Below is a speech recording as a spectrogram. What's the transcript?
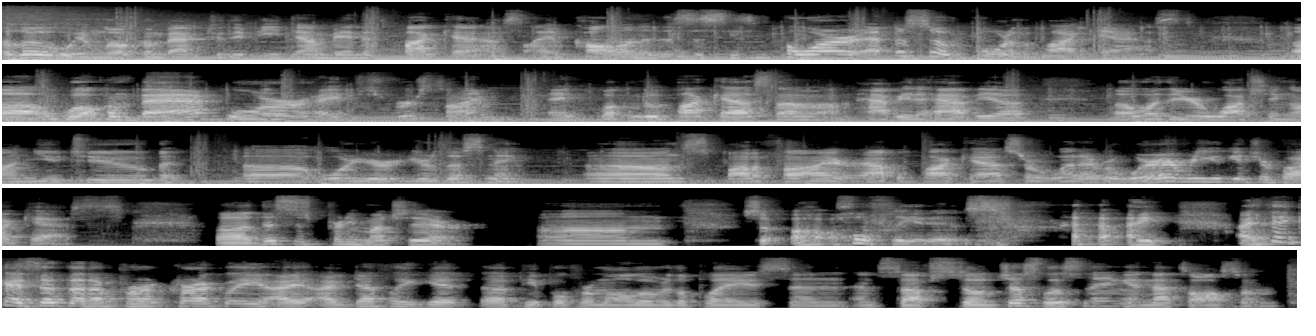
Hello and welcome back to the Beatdown Bandits podcast. I am Colin and this is season four, episode four of the podcast. Uh, welcome back, or hey, if it's your first time, hey, welcome to the podcast. I'm, I'm happy to have you. Uh, whether you're watching on YouTube uh, or you're you're listening uh, on Spotify or Apple Podcasts or whatever, wherever you get your podcasts, uh, this is pretty much there. Um, so uh, hopefully it is. I I think I set that up correctly. I I definitely get uh, people from all over the place and and stuff still just listening, and that's awesome.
